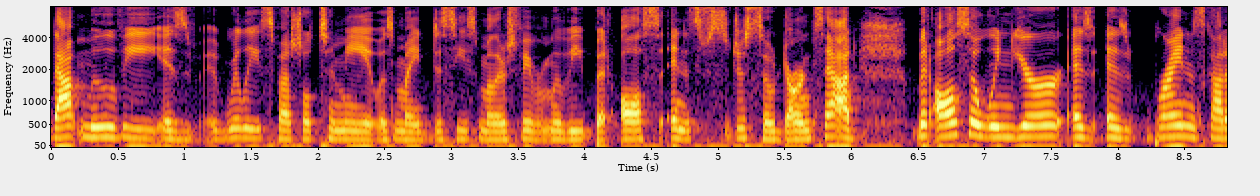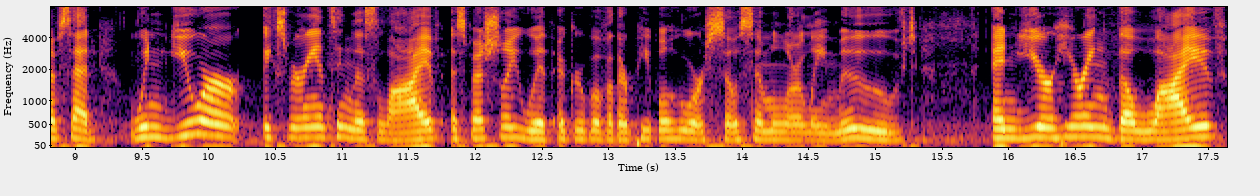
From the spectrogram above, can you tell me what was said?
that movie is really special to me. It was my deceased mother's favorite movie, but also, and it's just so darn sad. But also, when you're as as Brian and Scott have said, when you are experiencing this live, especially with a group of other people who are so similarly moved and you're hearing the live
